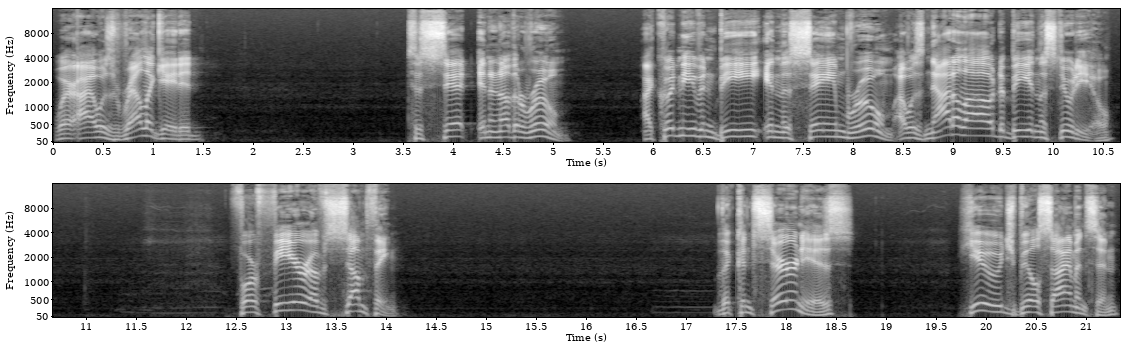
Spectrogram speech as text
where I was relegated to sit in another room. I couldn't even be in the same room. I was not allowed to be in the studio for fear of something. The concern is huge Bill Simonson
